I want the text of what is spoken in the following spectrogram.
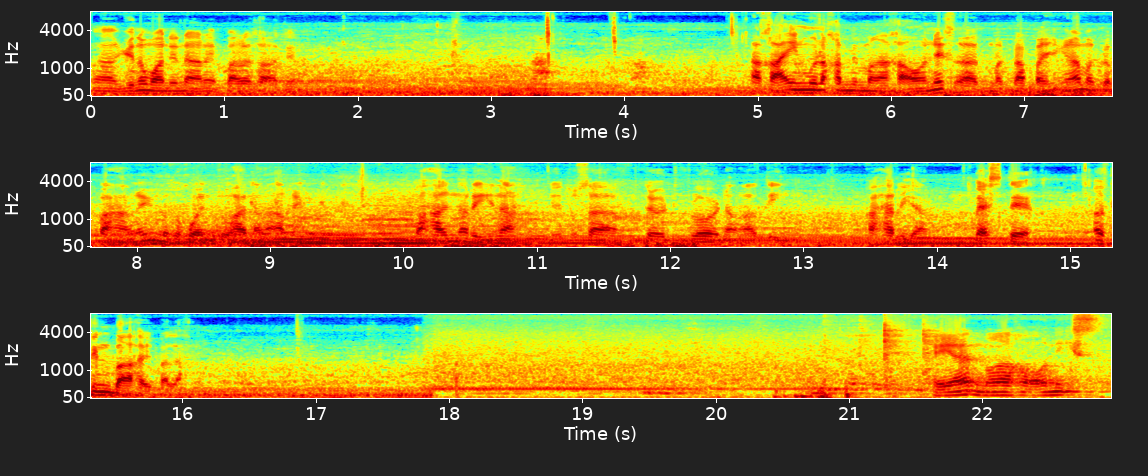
na ginawa ni nanay para sa atin. Kakain muna kami mga kaones at magpapahinga, magpapahangin, magkukwentuhan ng aming mahal na Rina dito sa third floor ng ating kaharian. Este, ating bahay pala. Ayan mga ka-onyx,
